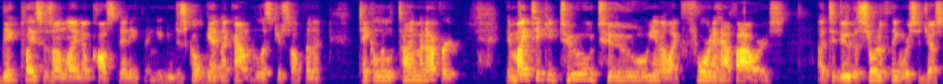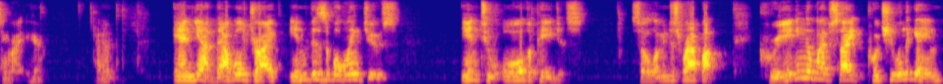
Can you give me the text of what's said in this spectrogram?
Big places online don't cost anything. You can just go get an account and list yourself in it. Take a little time and effort. It might take you two to, you know, like four and a half hours uh, to do the sort of thing we're suggesting right here. Okay. And yeah, that will drive invisible link juice into all the pages. So let me just wrap up. Creating the website puts you in the game.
